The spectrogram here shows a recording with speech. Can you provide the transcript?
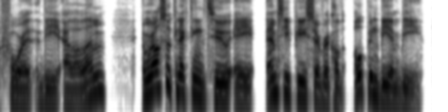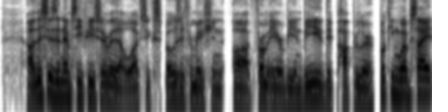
for the LLM. And we're also connecting to a MCP server called OpenBnB. Uh, this is an MCP server that will actually expose information uh, from Airbnb, the popular booking website.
